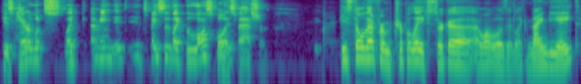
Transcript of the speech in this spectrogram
his hair looks like. I mean, it, it's basically like the Lost Boys fashion. He stole that from Triple H circa uh, what was it, like 98?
